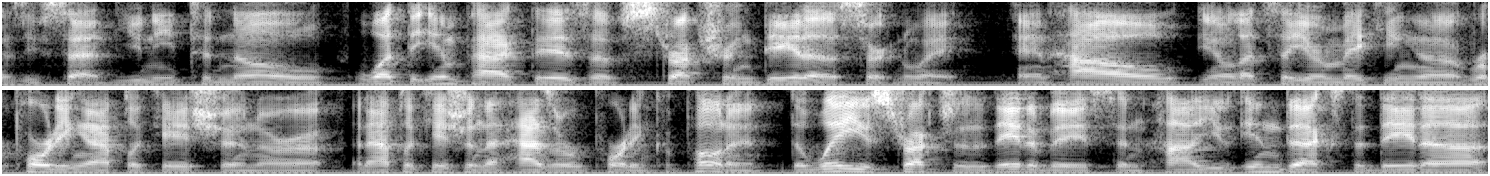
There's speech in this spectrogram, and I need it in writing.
as you've said, you need to know what the impact is of structuring data a certain way and how, you know, let's say you're making a reporting application or a, an application that has a reporting component, the way you structure the database and how you index the data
